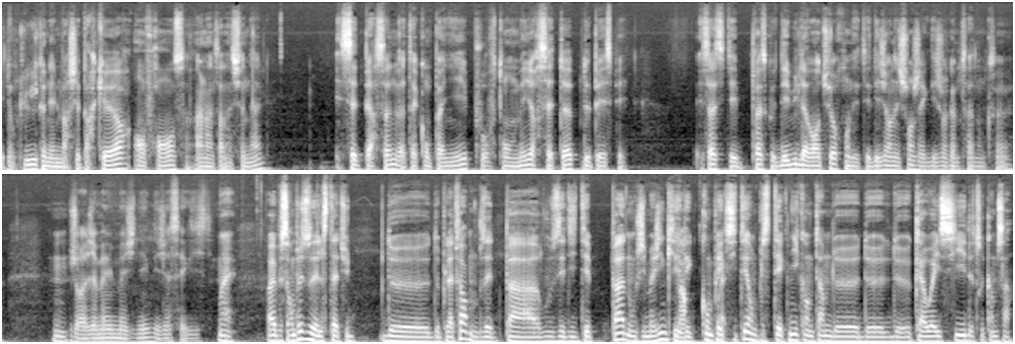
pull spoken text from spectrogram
Et donc lui, il connaît le marché par cœur, en France, à l'international. Et cette personne va t'accompagner pour ton meilleur setup de PSP. Et ça, c'était presque au début de l'aventure qu'on était déjà en échange avec des gens comme ça. Donc, Hmm. j'aurais jamais imaginé que déjà ça existe. Ouais, parce qu'en plus, vous avez le statut de, de plateforme, vous êtes pas, vous éditez pas, donc j'imagine qu'il y a Non. des complexités en plus techniques en termes de, de, de KYC, des trucs comme ça.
